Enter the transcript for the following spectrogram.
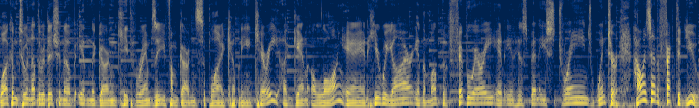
welcome to another edition of In the Garden. Keith Ramsey from Garden Supply Company in Cary again along. And here we are in the month of February, and it has been a strange winter. How has that affected you?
